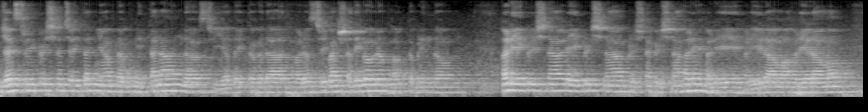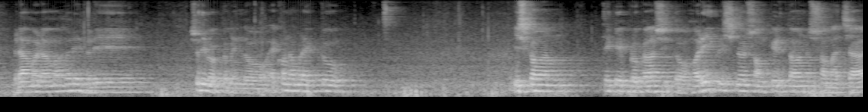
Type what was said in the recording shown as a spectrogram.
જય શ્રી કૃષ્ણ ચૈતન્ય પ્રભુ નિત્યાનંદ શ્રી અદ્વૈત ગદાધર શ્રી વાસદે ગૌર ભક્ત વૃંદ હરે કૃષ્ણ હરે કૃષ્ણ કૃષ્ણ કૃષ્ણ હરે હરે હરે રામ હરે રામ রাম রাম হরে হরে শুধু ভক্তবৃন্দ এখন আমরা একটু ইস্কন থেকে প্রকাশিত হরে কৃষ্ণ সংকীর্তন সমাচার।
